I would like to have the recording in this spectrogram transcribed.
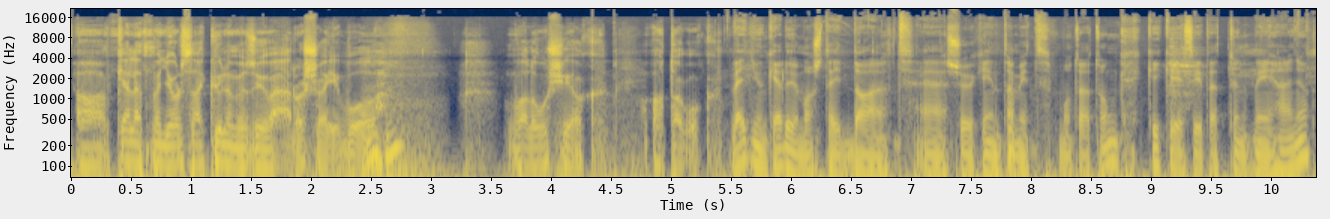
a Kelet-Magyarország különböző városaiból uh-huh valósiak a tagok. Vegyünk elő most egy dalt elsőként, amit mutatunk. Kikészítettünk néhányat.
